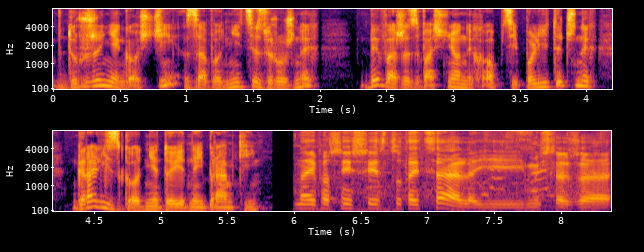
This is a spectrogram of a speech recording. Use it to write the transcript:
W drużynie gości zawodnicy z różnych, bywa że zwaśnionych opcji politycznych, grali zgodnie do jednej bramki. Najważniejszy jest tutaj cel i myślę, że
